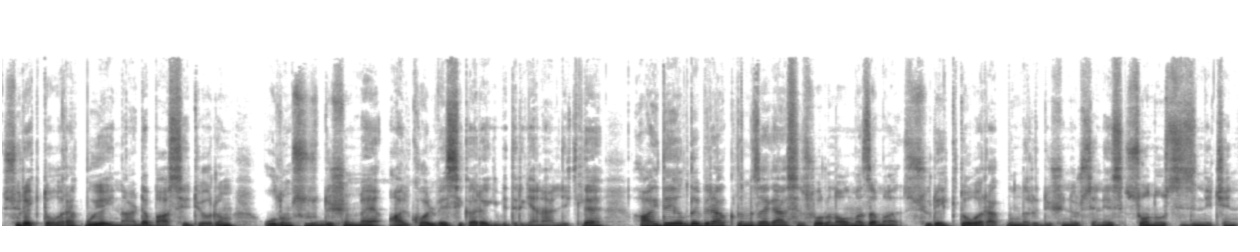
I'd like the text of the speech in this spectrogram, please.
sürekli olarak bu yayınlarda bahsediyorum. Olumsuz düşünme alkol ve sigara gibidir genellikle. Ayda yılda bir aklınıza gelse sorun olmaz ama sürekli olarak bunları düşünürseniz sonu sizin için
